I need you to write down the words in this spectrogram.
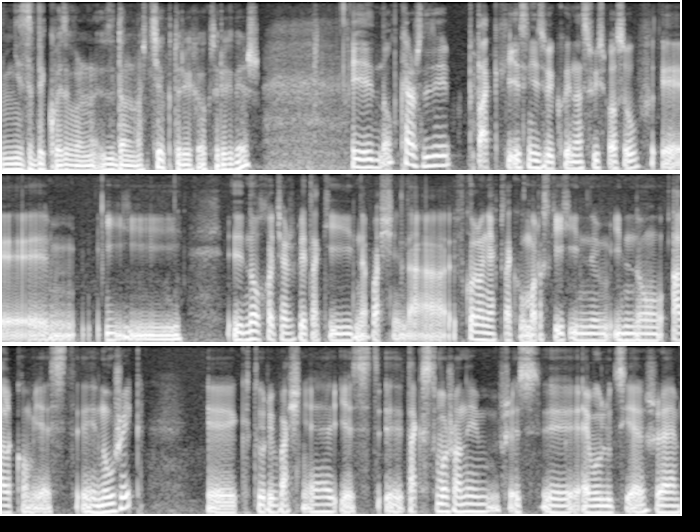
niezwykłe zdolności, o których, o których wiesz? Y, No, każdy ptak jest niezwykły na swój sposób y, i y, no, chociażby taki na właśnie na, w koloniach ptaków morskich innym, inną alką jest nużyk, który właśnie jest tak stworzony przez ewolucję, że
